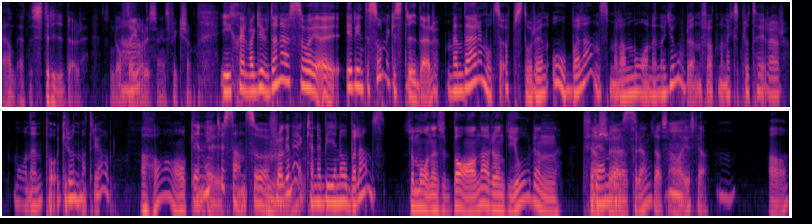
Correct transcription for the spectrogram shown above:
en, ett strider som det ofta Ah. gör i science fiction. I själva gudarna så är är det inte så mycket strider men däremot så uppstår det en obalans mellan månen och jorden för att man exploaterar månen på grundmaterial. Jaha, okej. Den är intressant så Mm. frågan är kan det bli en obalans? Så månens bana runt jorden Förändras. förändras? Ja, Mm. just det. Mm. Ja.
